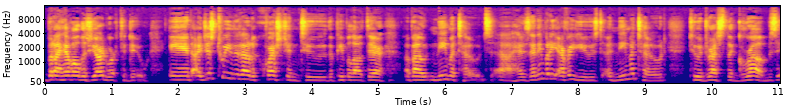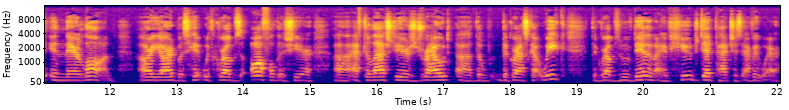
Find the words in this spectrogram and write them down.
but I have all this yard work to do. And I just tweeted out a question to the people out there about nematodes. Uh, has anybody ever used a nematode to address the grubs in their lawn? Our yard was hit with grubs awful this year. Uh, after last year's drought, uh, the, the grass got weak, the grubs moved in, and I have huge dead patches everywhere.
